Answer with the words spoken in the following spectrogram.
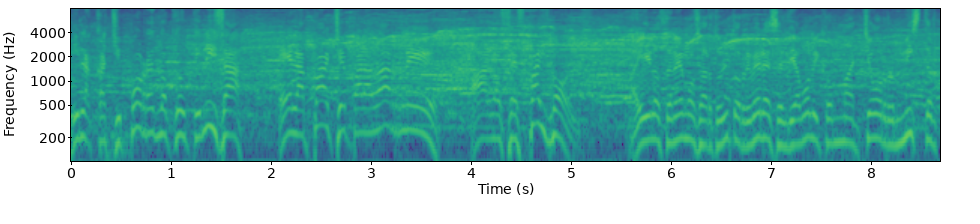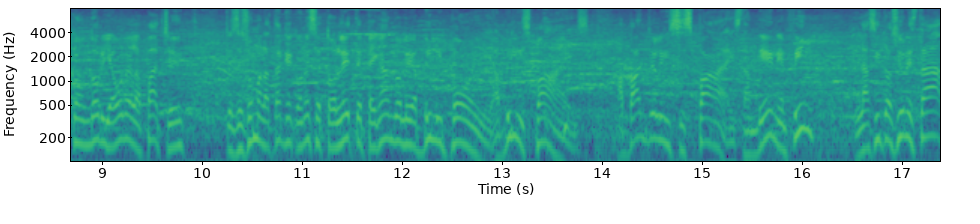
Y la cachiporra es lo que utiliza el Apache para darle a los Spice Boys. Ahí los tenemos. Arturito Rivera es el diabólico mayor, Mr. Condor y ahora el Apache, que se suma al ataque con ese tolete pegándole a Billy Boy, a Billy Spice, a Vangelis Spice también. En fin, la situación está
